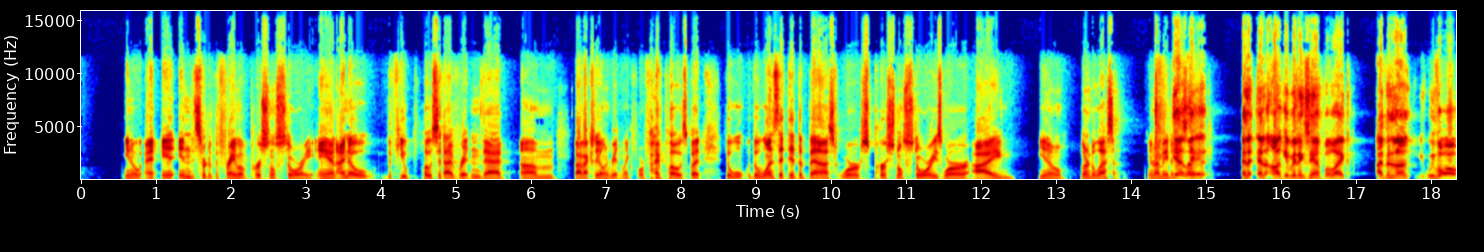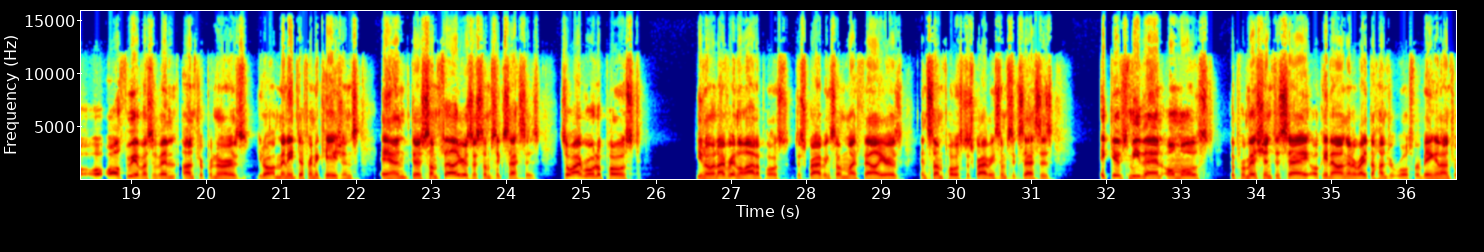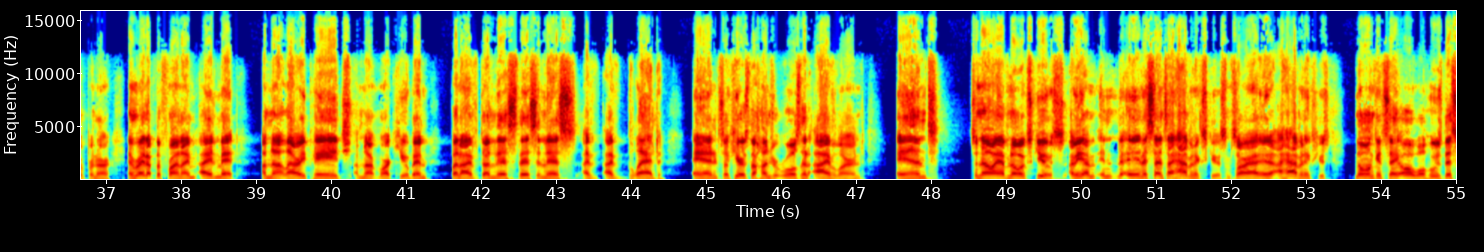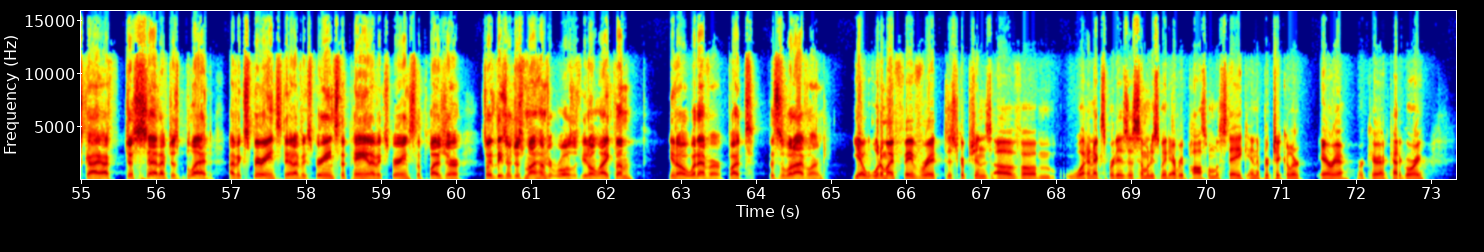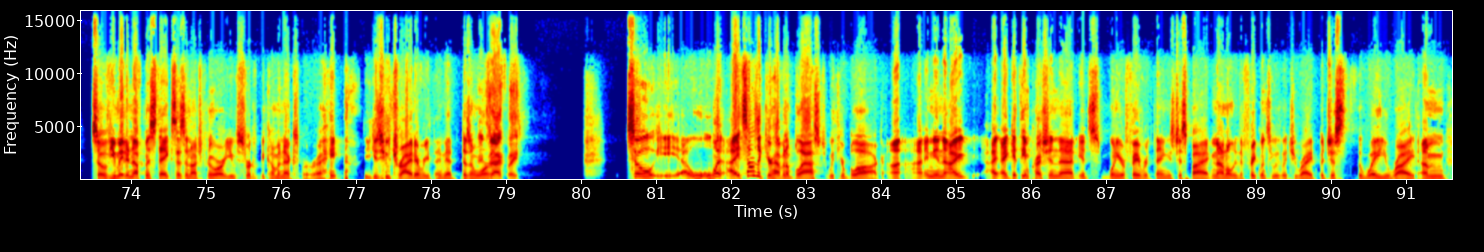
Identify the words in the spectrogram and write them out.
you know in, in sort of the frame of a personal story. And I know the few posts that I've written that um, I've actually only written like four or five posts, but the the ones that did the best were personal stories where I you know learned a lesson. You know, I made a Yeah, mistake. like- And and I'll give you an example. Like I've been on. We've all all- three of us have been entrepreneurs. You know, on many different occasions. And there's some failures or some successes. So I wrote a post. You know, and I've written a lot of posts describing some of my failures and some posts describing some successes. It gives me then almost the permission to say, okay, now I'm going to write the 100 rules for being an entrepreneur. And right up the front, I, I admit I'm not Larry Page, I'm not Mark Cuban, but I've done this, this, and this. I've I've bled, and so here's the 100 rules that I've learned. And so now I have no excuse. I mean, I'm in in a sense, I have an excuse. I'm sorry, I, I have an excuse. No one can say, "Oh, well, who's this guy?" I've just said, I've just bled. I've experienced it. I've experienced the pain. I've experienced the pleasure. So these are just my hundred rules. If you don't like them, you know, whatever. But this is what I've learned. Yeah, one of my favorite descriptions of um, what an expert is is someone who's made every possible mistake in a particular area or category. So if you made enough mistakes as an entrepreneur, you've sort of become an expert, right? because you've tried everything that doesn't work. Exactly. So what, it sounds like you're having a blast with your blog. I, I mean, I, I, I get the impression that it's one of your favorite things just by not only the frequency with which you write, but just the way you write. Um,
